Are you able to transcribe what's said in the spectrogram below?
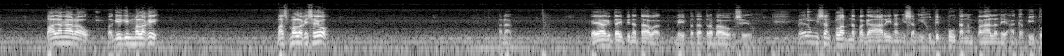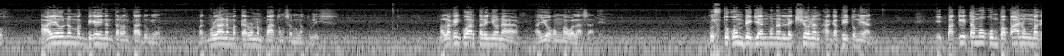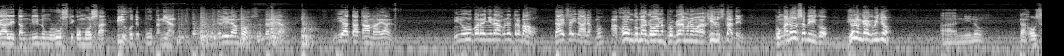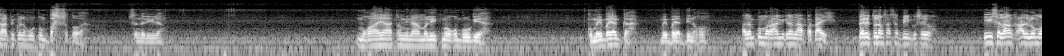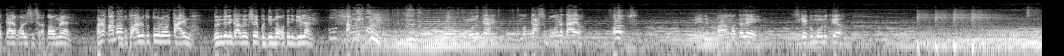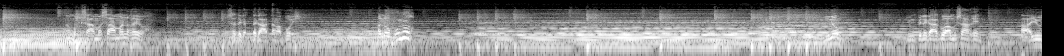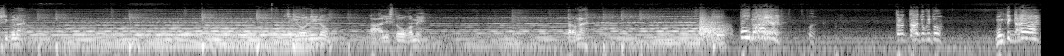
balang araw, magiging malaki. Mas malaki sa'yo. Anak, kaya kita ipinatawag, may patatrabaho ko sa'yo. Merong isang club na pag-aari ng isang ihudiputang ang pangalan ay Agapito. Ayaw nang magbigay ng tarantadong yon. Magmula na magkaroon ng patong sa mga pulis. Malaking kwarta rin yun na ayokong mawala sa atin. Gusto kong bigyan mo ng leksyon ng agapitong yan. Ipakita mo kung paanong magalit ang ninong rustiko mo sa iho de putang yan. Sandali lang, boss. Sandali lang. Hindi yata tama yan. Inuubaran niyo na ako ng trabaho dahil sa inaanak mo. Ako ang gumagawa ng programa ng mga kilos natin. Kung ano ang sabihin ko, yun ang gagawin nyo. ah, Ninong, kakausapin ko lang ho itong baso sa to, ah. Sandali lang. Mukha yatang minamaliit mo ako, Bugi, ah. Kung may bayag ka, may bayag din ako. Alam ko marami ka nang napatay. Pero ito lang sasabihin ko sa'yo. Iisa lang ang kaluluwa mo at kaya kong alisin sa katawan mo yan. Anak ka mo? Kung paano tutunaw ang tayo mo. Doon din ang gagawin ko sa'yo pag di mo ako tinigilan. Utangin mo! Bumunot ka. Magkasubukan na tayo. Oops! May nagmamagaling. Sige, bumunot kayo. Na magsama-sama na kayo sa dagat-dagatang apoy. Ano, bunot? Pinagagawa mo sa akin, aayusin ko na. Sige ho, Ninong. Aalis na ho kami. Tara na. Puta! Tarantado ito. Muntik na kayo, ha?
